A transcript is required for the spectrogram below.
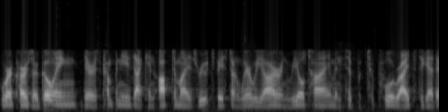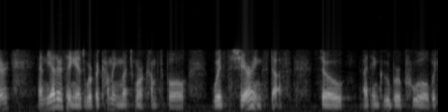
where cars are going. There's companies that can optimize routes based on where we are in real time and to to pool rides together. And the other thing is we're becoming much more comfortable with sharing stuff. So I think Uber Pool, which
